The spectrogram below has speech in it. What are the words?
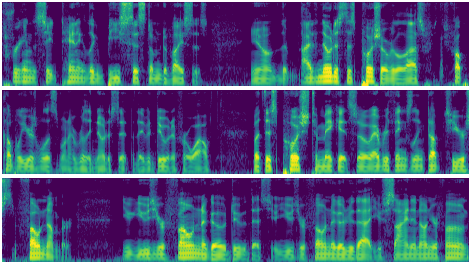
freaking satanic like beast system devices. You know, the, I've noticed this push over the last couple years. Well, this is when I really noticed it. They've been doing it for a while, but this push to make it so everything's linked up to your phone number. You use your phone to go do this. You use your phone to go do that. You sign in on your phone.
